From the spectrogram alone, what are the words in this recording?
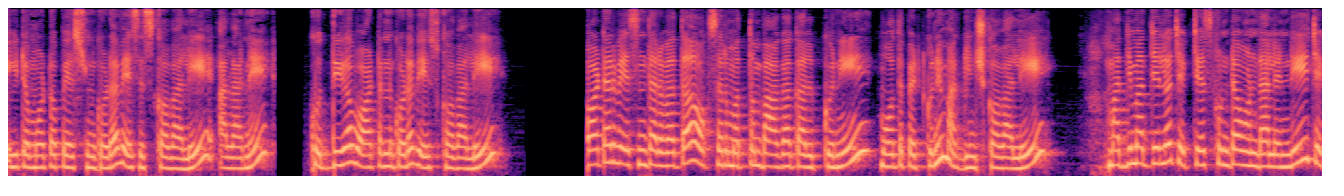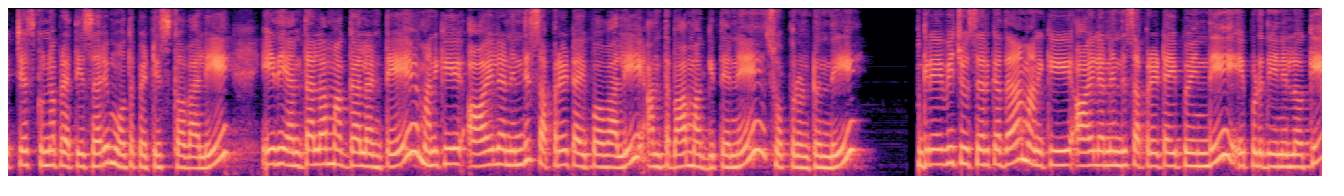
ఈ టొమాటో పేస్ట్ని కూడా వేసేసుకోవాలి. అలానే కొద్దిగా వాటర్ని కూడా వేసుకోవాలి. వాటర్ వేసిన తర్వాత ఒకసారి మొత్తం బాగా కలుపుకుని మూత పెట్టుకుని మగ్గించుకోవాలి. మధ్య మధ్యలో చెక్ చేసుకుంటూ ఉండాలండి. చెక్ చేసుకున్న ప్రతిసారి మూత పెట్టేసుకోవాలి. ఇది ఎంతలా మగ్గాలంటే మనకి ఆయిల్ అనేది సపరేట్ అయిపోవాలి. అంత బాగా మగ్గితేనే సూపర్ ఉంటుంది. గ్రేవీ చూసారు కదా మనకి ఆయిల్ అనేది సపరేట్ అయిపోయింది. ఇప్పుడు దీనిలోకి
